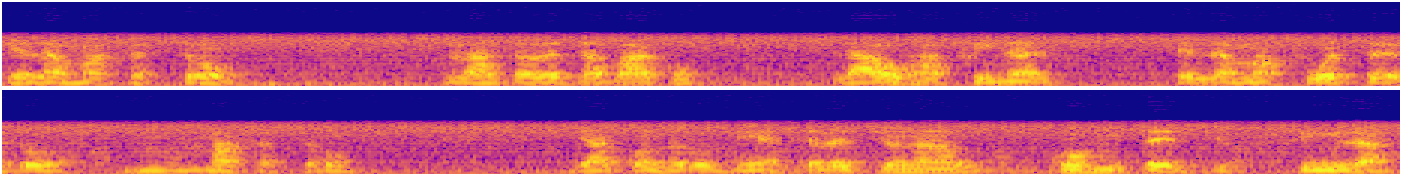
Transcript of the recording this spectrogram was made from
que es la más strong. Planta de tabaco, la hoja final es la más fuerte de todas, Mm. más strong. Ya cuando lo tienes seleccionado, coge un tercio, similar,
